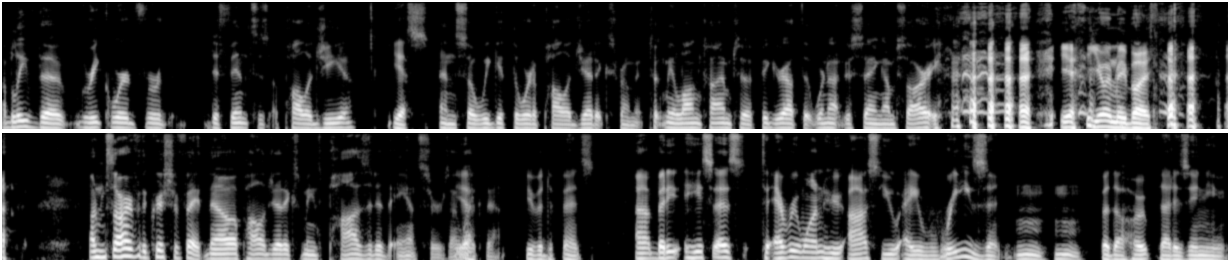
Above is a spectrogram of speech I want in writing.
I believe the Greek word for defense is apologia. Yes. and so we get the word apologetics from it. Took me a long time to figure out that we're not just saying I'm sorry. yeah, you and me both. I'm sorry for the Christian faith. No, apologetics means positive answers. I Yeah. like that. give a defense. Uh, but he, he says to everyone who asks you a reason Mm-hmm. for the hope that is in you.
